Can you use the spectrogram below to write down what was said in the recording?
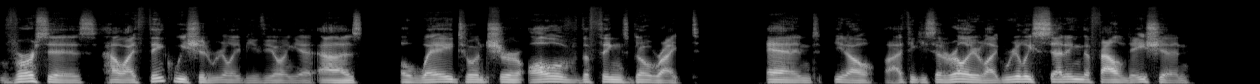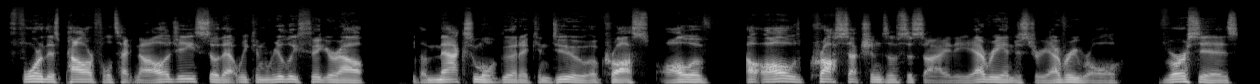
versus how I think we should really be viewing it as a way to ensure all of the things go right. And, you know, I think you said earlier, like really setting the foundation for this powerful technology so that we can really figure out the maximal good it can do across all of all cross sections of society, every industry, every role versus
